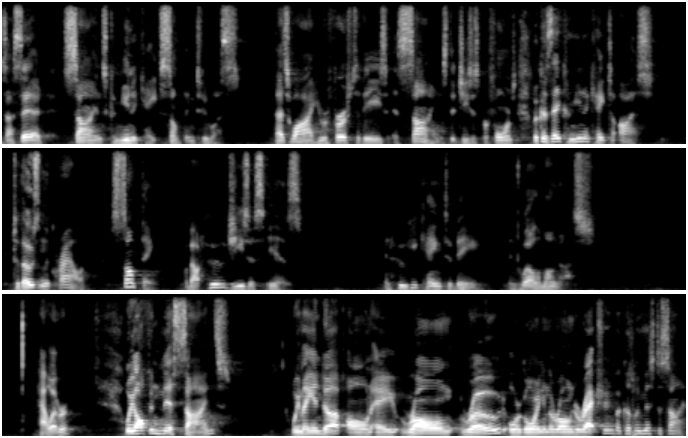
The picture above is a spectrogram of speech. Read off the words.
As I said, signs communicate something to us. That's why he refers to these as signs that Jesus performs, because they communicate to us, to those in the crowd, something about who Jesus is and who he came to be and dwell among us. However, we often miss signs. We may end up on a wrong road or going in the wrong direction because we missed a sign.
